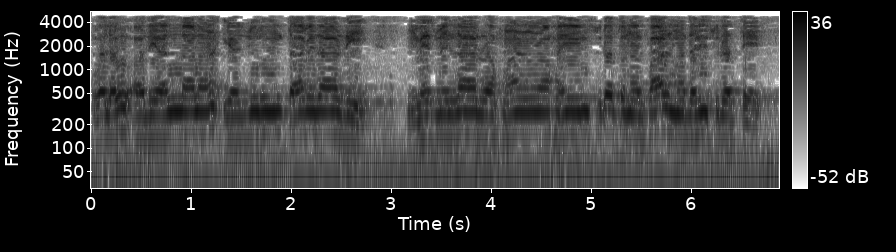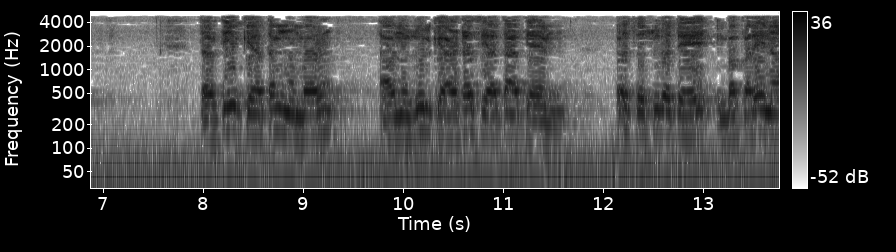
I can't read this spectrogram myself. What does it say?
ولو ادی اللہ لا یجدون تابدار دی۔ بسم اللہ الرحمن الرحیم سورة نرفال مدری سورت تے۔ ترتیب کے اتم نمبر اور نزول کے اٹھا سی اتا کے پس سورت بقرینا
